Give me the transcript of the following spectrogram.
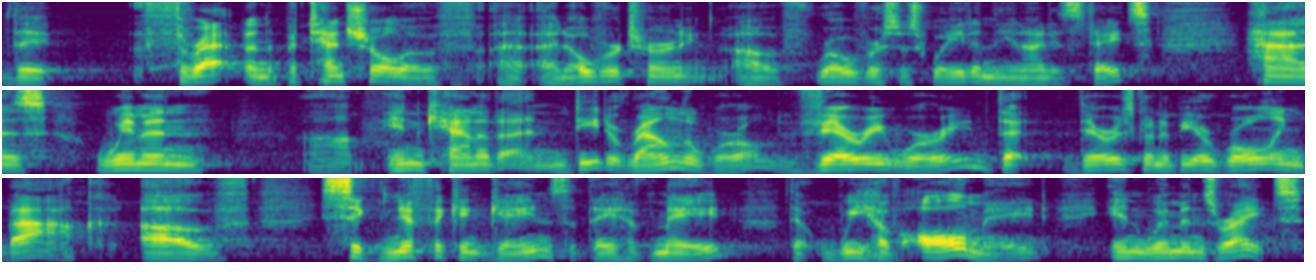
the threat and the potential of uh, an overturning of Roe versus Wade in the United States has women um, in Canada and indeed around the world very worried that there is going to be a rolling back of significant gains that they have made, that we have all made in women's rights.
